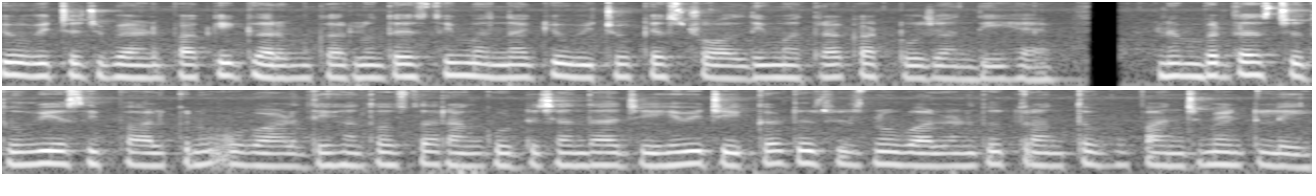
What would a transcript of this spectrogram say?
ਘਿਓ ਵਿੱਚ ਅਜਵਾਇਣ ਪਾ ਕੇ ਗਰਮ ਕਰ ਲਓ ਤਾਂ ਇਸ ਦੀ ਮੰਨਾ ਘਿਓ ਵਿੱਚੋਂ ਕੋਲੇਸਟ੍ਰੋਲ ਦੀ ਮਾਤਰਾ ਘੱਟ ਹੋ ਜਾਂਦੀ ਹੈ। ਨੰਬਰ 10 ਜਦੋਂ ਵੀ ਅਸੀਂ ਪਾਲਕ ਨੂੰ ਉਬਾਲਦੇ ਹਾਂ ਤਾਂ ਉਸ ਦਾ ਰੰਗ ਉੱਡ ਜਾਂਦਾ ਅਜਿਹੇ ਵਿੱਚ ਜੇਕਰ ਤੁਸੀਂ ਉਸ ਨੂੰ ਉਬਾਲਣ ਤੋਂ ਤੁਰੰਤ 5 ਮਿੰਟ ਲਈ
